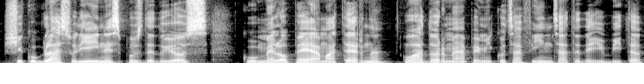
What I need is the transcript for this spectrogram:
și cu glasul ei nespus de duios, cu melopea maternă, o adormea pe micuța ființă atât de iubită,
